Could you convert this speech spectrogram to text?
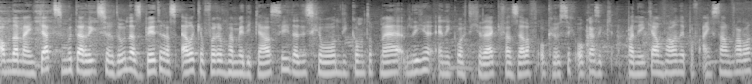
Omdat mijn kat moet daar niks voor doen. Dat is beter dan elke vorm van medicatie. Dat is gewoon, die komt op mij liggen en ik word gelijk vanzelf ook rustig. Ook als ik paniekaanvallen heb of angstaanvallen.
